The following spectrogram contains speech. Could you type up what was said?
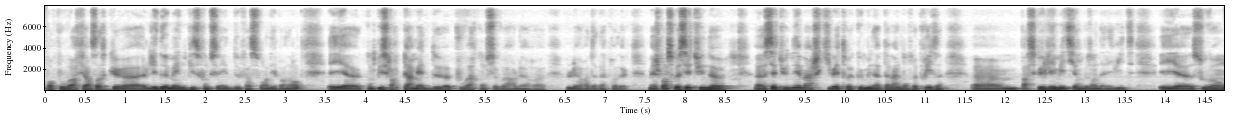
pour pouvoir faire en sorte que les domaines puissent fonctionner de façon indépendante et euh, qu'on puisse leur permettre de pouvoir concevoir leur, euh, leur data product. Mais je pense que c'est une, euh, une démarche qui va être commune à pas mal d'entreprises parce que les métiers ont besoin d'aller vite et souvent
